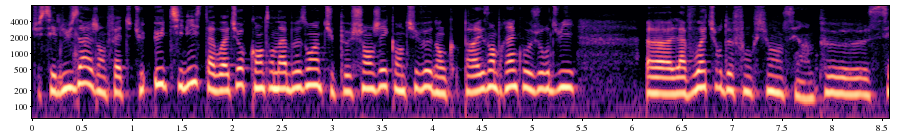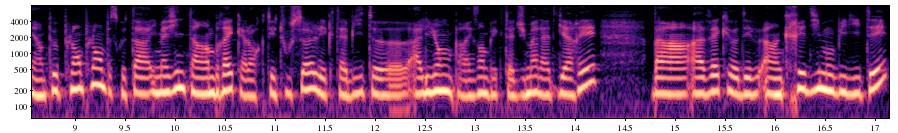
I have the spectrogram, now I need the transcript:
tu c'est l'usage en fait. Tu utilises ta voiture quand on a besoin. Tu peux changer quand tu veux. Donc, par exemple, rien qu'aujourd'hui, euh, la voiture de fonction, c'est un peu, c'est un peu plan-plan parce que as, imagine, tu as un break alors que tu es tout seul et que tu habites euh, à Lyon, par exemple, et que tu as du mal à te garer ben, avec euh, un crédit mobilité.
